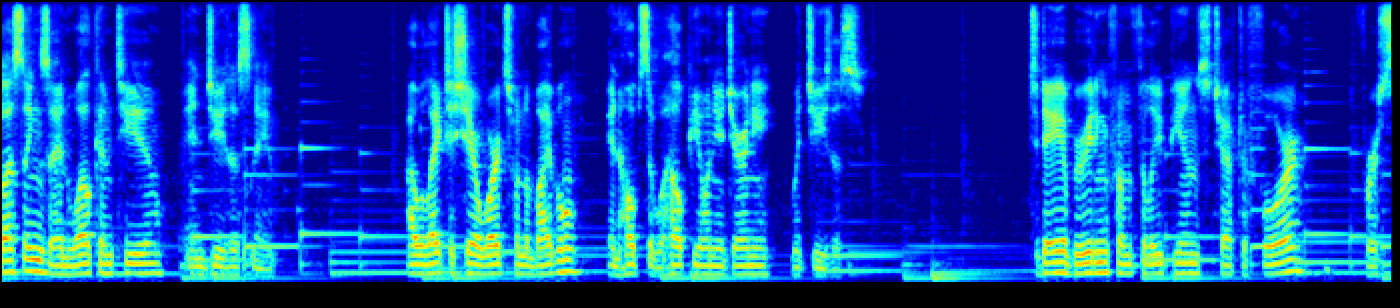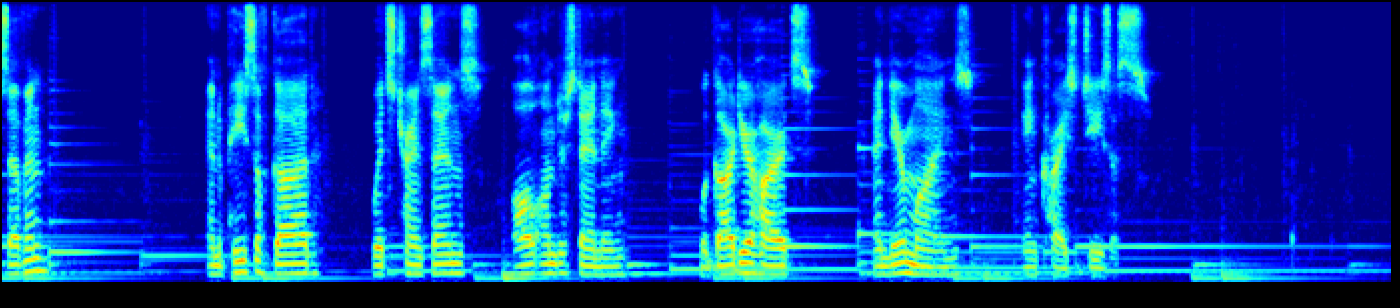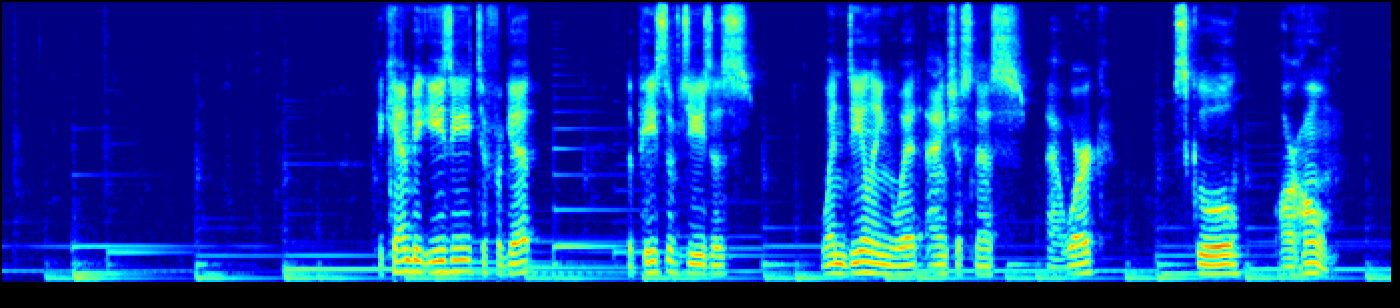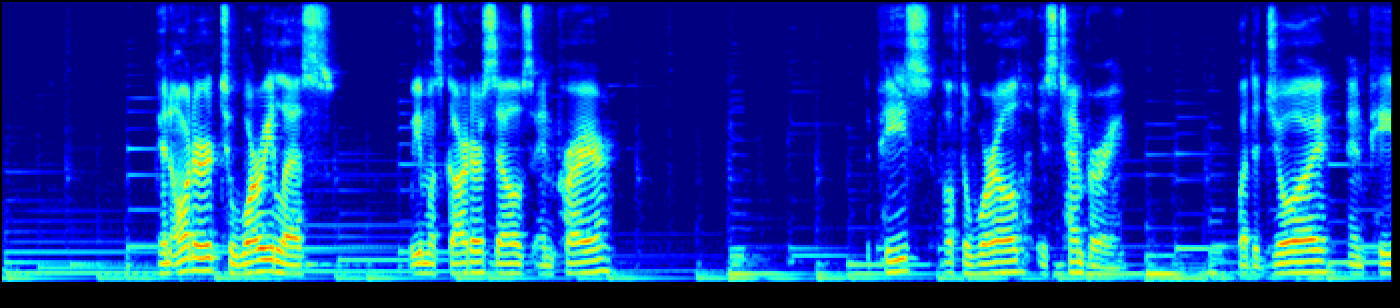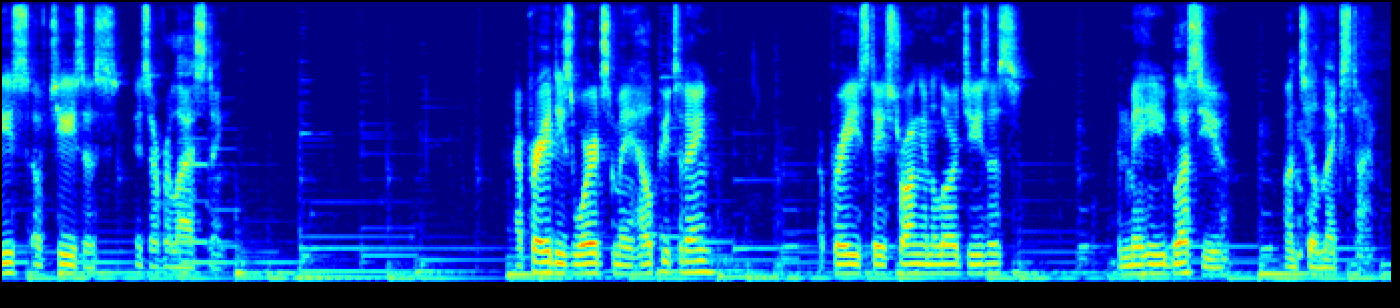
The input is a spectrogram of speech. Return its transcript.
Blessings and welcome to you in Jesus' name. I would like to share words from the Bible in hopes it will help you on your journey with Jesus. Today, I'll reading from Philippians chapter 4, verse 7. And the peace of God, which transcends all understanding, will guard your hearts and your minds in Christ Jesus. It can be easy to forget the peace of Jesus when dealing with anxiousness at work, school, or home. In order to worry less, we must guard ourselves in prayer. The peace of the world is temporary, but the joy and peace of Jesus is everlasting. I pray these words may help you today. I pray you stay strong in the Lord Jesus, and may He bless you until next time.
